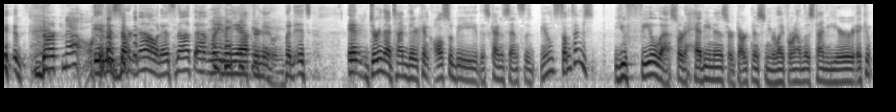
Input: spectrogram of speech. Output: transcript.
it's dark now. it is dark now, and it's not that late in the afternoon. But it's, and during that time, there can also be this kind of sense that, you know, sometimes you feel that sort of heaviness or darkness in your life around this time of year. It can,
